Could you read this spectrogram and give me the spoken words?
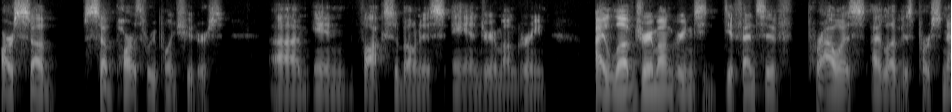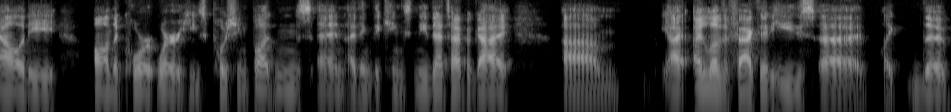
are sub subpar three point shooters um, in Fox Sabonis and Draymond Green. I love Draymond Green's defensive prowess. I love his personality on the court where he's pushing buttons, and I think the Kings need that type of guy. Um, I, I, love the fact that he's uh, like the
